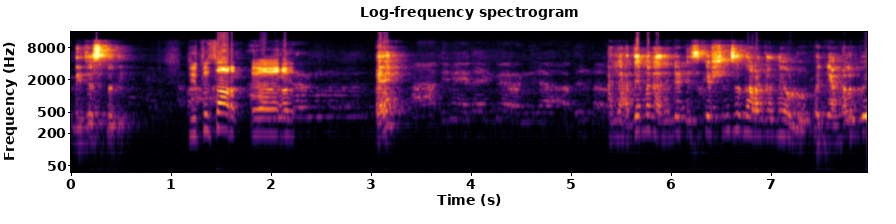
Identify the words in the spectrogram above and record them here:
നിജസ്ഥിതി. ജിത്തു സാർ ആദ്യം അത് ഏ. അല്ല അതേപോലെ അതിന്റെ ഡിസ്കഷൻസ് നടക്കുന്നേ ഉള്ളൂ. ഇപ്പൊ ഞങ്ങൾക്ക്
